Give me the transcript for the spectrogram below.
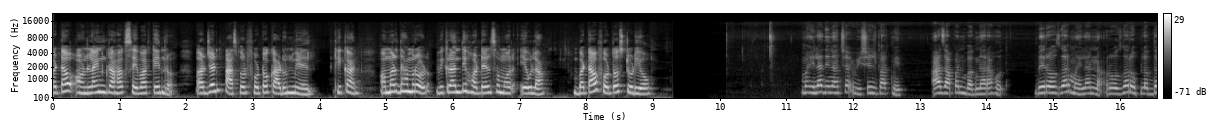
बटाव ऑनलाईन ग्राहक सेवा केंद्र अर्जंट पासपोर्ट फोटो काढून मिळेल. ठिकाण अमरधाम रोड विक्रांती हॉटेलसमोर येवला. Batav photo studio. महिला दिनाच्या विशेष बातमीत आज आपण बघणार आहोत बेरोजगार महिलांना रोजगार उपलब्ध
